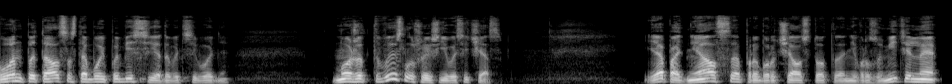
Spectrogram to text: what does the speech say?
Он пытался с тобой побеседовать сегодня. Может, выслушаешь его сейчас?» Я поднялся, пробурчал что-то невразумительное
